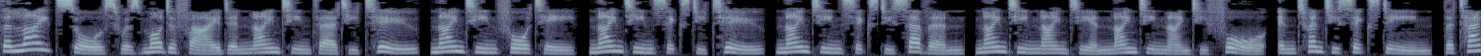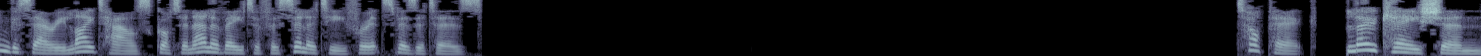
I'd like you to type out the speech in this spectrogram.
The light source was modified in 1932, 1940, 1962, 1967, 1990 and 1994. In 2016, the Tangassery Lighthouse got an elevator facility for its visitors. Topic: Location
